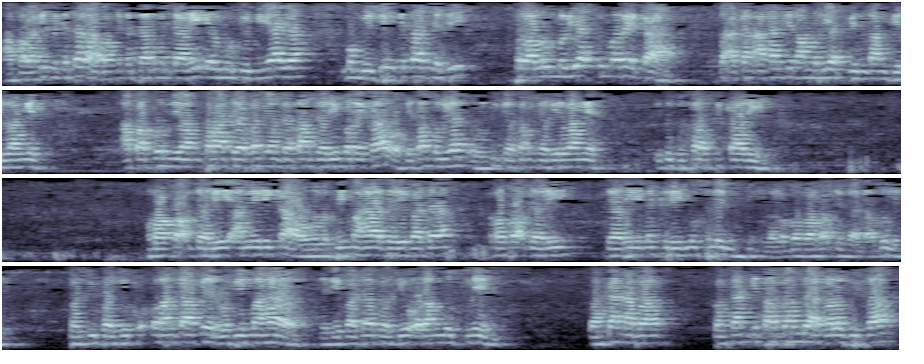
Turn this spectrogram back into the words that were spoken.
Apalagi sekedar apa? Sekedar mencari ilmu dunia yang membuat kita jadi selalu melihat ke mereka. Seakan-akan kita melihat bintang di langit. Apa pun yang peradaban yang datang dari mereka, oh kita melihat, oh itu datang dari langit. Itu besar sekali. Rokok dari Amerika, oh lebih mahal daripada rokok dari dari negeri Muslim. Kalau rokok tidak ada boleh. Baju-baju orang kafir lebih mahal daripada baju orang Muslim. Bahkan apa? Bahkan kita bangga kalau bisa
